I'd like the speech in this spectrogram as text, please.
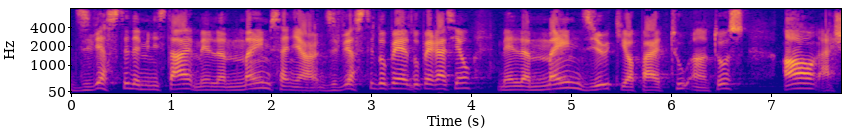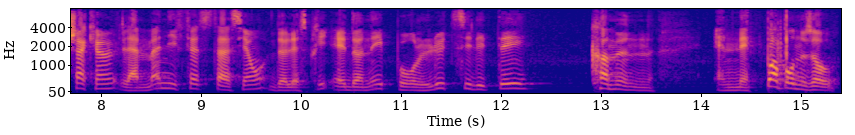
Diversité de ministères, mais le même Seigneur. Diversité d'opérations, mais le même Dieu qui opère tout en tous. Or, à chacun, la manifestation de l'Esprit est donnée pour l'utilité commune. Elle n'est pas pour nous autres.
